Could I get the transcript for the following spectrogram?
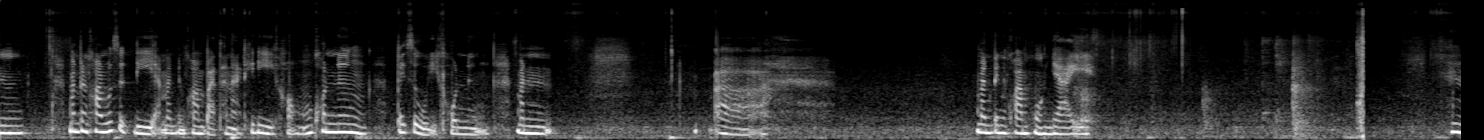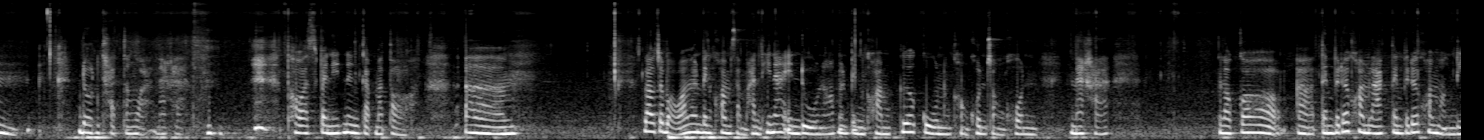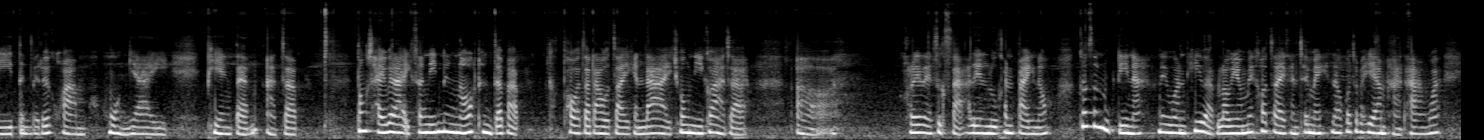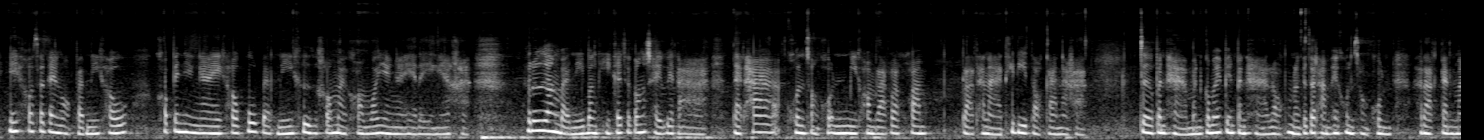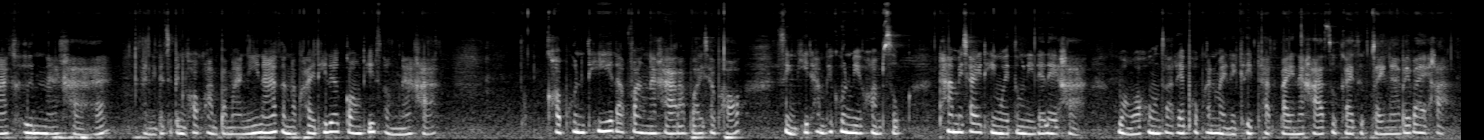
มันเป็นความรู้สึกดีอะมันเป็นความปรารถนาที่ดีของคนหนึ่งไปสู่อีกคนหนึ่งมันมันเป็นความห่วงใยโดนขัดจังหวะนะคะ พอสไปนิดนึงกลับมาต่อ เราจะบอกว่ามันเป็นความสัมพันธ์ที่น่าเอ็นดูเนาะมันเป็นความเกื้อกูลของคนสองคนนะคะแล้วก็เต็มไปด้วยความรัก เต็มไปด้วยความหวังดี เต็มไปด้วยความห่วงใย เพียงแต่อาจจะต้องใช้เวลาอีกสักนิดนึงเนาะถึงจะแบบพอจะเดาใจกันได้ ช่วงนี้ก็อาจจะ เขาเรียกอะไรศึกษาเรียนรู้กันไปเนาะก็สนุกดีนะ ในวันที่แบบเรายังไม่เข้าใจกันใช่ไหมเราก็จะพยายามหาทางว่า เอ๊ะเขาแสดงออกแบบนี้เขาเขาเป็นยังไงเขาพูดแบบนี้คือเขาหมายความว่ายังไงอะไรอย่างเงี้ยค่ะ เรื่องแบบนี้บางทีก็จะต้องใช้เวลา แต่ถ้าคนสองคนมีความรักและความปรารถนาที่ดีต่อกันนะคะเจอปัญหามันก็ไม่เป็นปัญหาหรอก มันก็จะทำให้คนสองคนรักกันมากขึ้นนะคะ อันนี้ก็จะเป็นข้อความประมาณนี้นะสำหรับใครที่เลือกกองที่สองนะคะขอบคุณที่รับฟังนะคะ รับไว้เฉพาะสิ่งที่ทำให้คุณมีความสุข ถ้าไม่ใช่ทิ้งไว้ตรงนี้ได้เลยค่ะ หวังว่าคงจะได้พบกันใหม่ในคลิปถัดไปนะคะ สุขกายสุขใจนะ บ๊ายบายค่ะ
